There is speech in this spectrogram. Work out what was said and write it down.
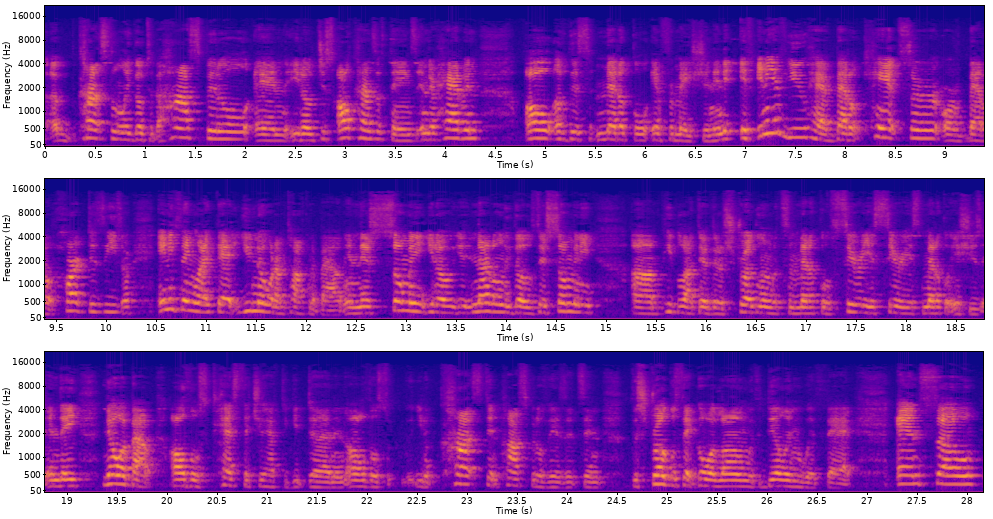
uh, constantly go to the hospital and, you know, just all kinds of things. And they're having all of this medical information. And if any of you have battled cancer or battled heart disease or anything like that, you know what I'm talking about. And there's so many, you know, not only those, there's so many um, people out there that are struggling with some medical, serious, serious medical issues, and they know about all those tests that you have to get done, and all those, you know, constant hospital visits, and the struggles that go along with dealing with that. And so,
